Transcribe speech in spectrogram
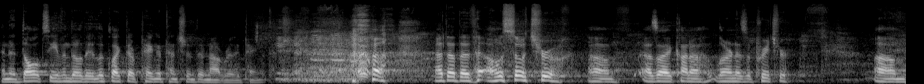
And adults, even though they look like they're paying attention, they're not really paying attention. I thought that, that was so true um, as I kind of learned as a preacher. Um,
